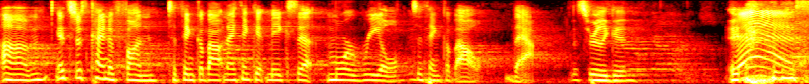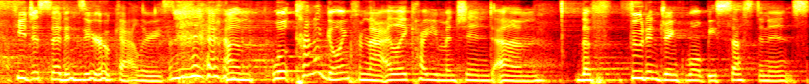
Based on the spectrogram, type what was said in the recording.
um, it's just kind of fun to think about and i think it makes it more real to think about that. That's really good. Yes. he just said in zero calories. um, well, kind of going from that, I like how you mentioned um, the f- food and drink won't be sustenance.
